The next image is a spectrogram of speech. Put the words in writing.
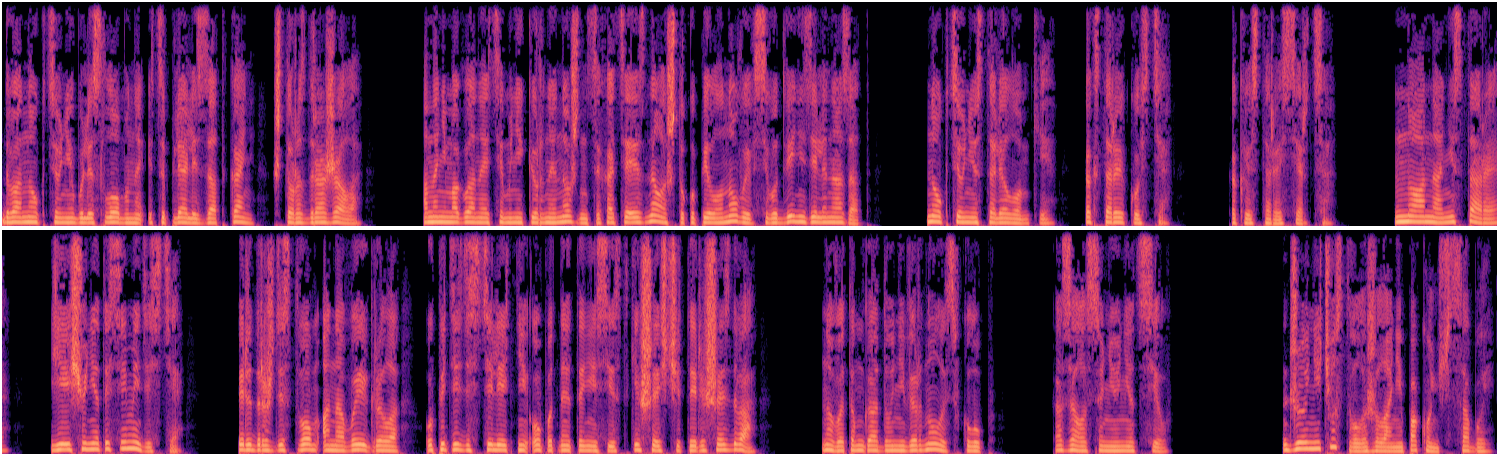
Два ногтя у нее были сломаны и цеплялись за ткань, что раздражало. Она не могла найти маникюрные ножницы, хотя и знала, что купила новые всего две недели назад. Ногти у нее стали ломкие как старые кости, как ее старое сердце. Но она не старая, ей еще нет и семидесяти. Перед Рождеством она выиграла у пятидесятилетней опытной теннисистки 6-4-6-2, но в этом году не вернулась в клуб. Казалось, у нее нет сил. Джой не чувствовала желания покончить с собой,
